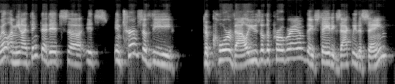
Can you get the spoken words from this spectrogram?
Well, I mean, I think that it's uh, it's in terms of the the core values of the program, they've stayed exactly the same.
